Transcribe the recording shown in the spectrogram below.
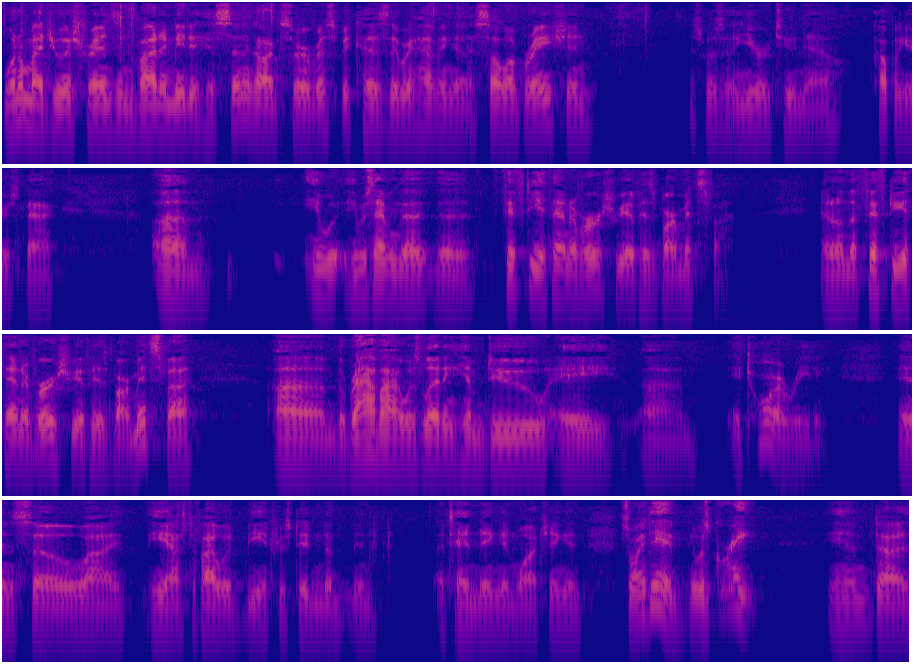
One of my Jewish friends invited me to his synagogue service because they were having a celebration. This was a year or two now, a couple years back. Um, he, w- he was having the, the 50th anniversary of his bar mitzvah. And on the 50th anniversary of his bar mitzvah, um, the rabbi was letting him do a, um, a Torah reading. And so uh, he asked if I would be interested in, in, attending and watching. And so I did. It was great. And uh,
